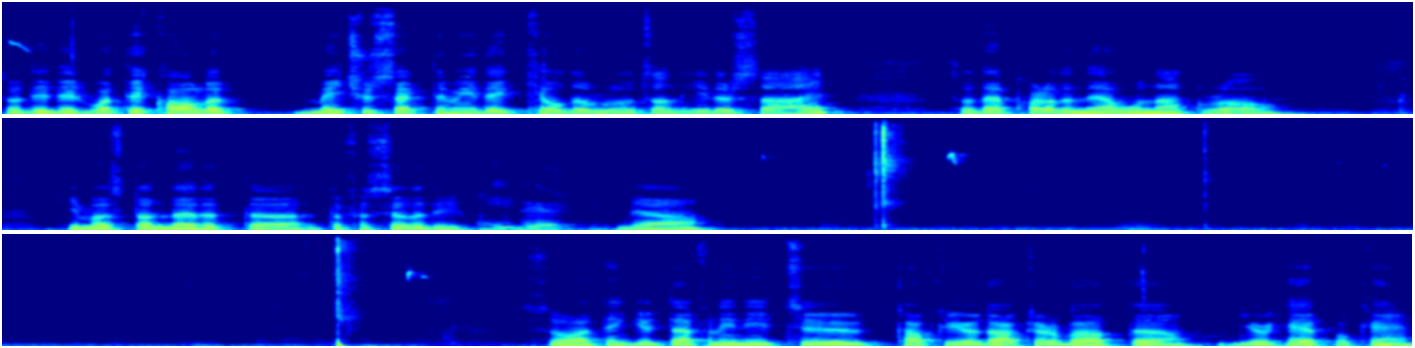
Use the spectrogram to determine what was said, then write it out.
So they did what they call a matrixectomy. They killed the roots on either side, so that part of the nail will not grow. He must have done that at the, at the facility. He did. Yeah. So I think you definitely need to talk to your doctor about uh, your hip, okay?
